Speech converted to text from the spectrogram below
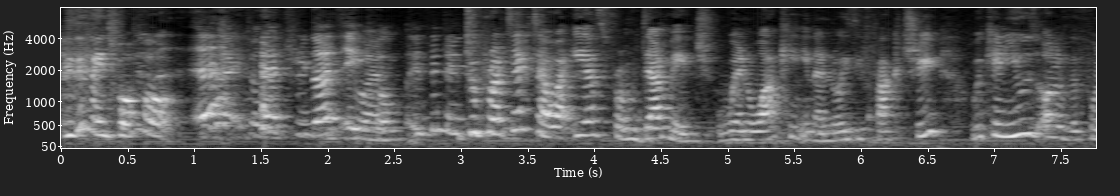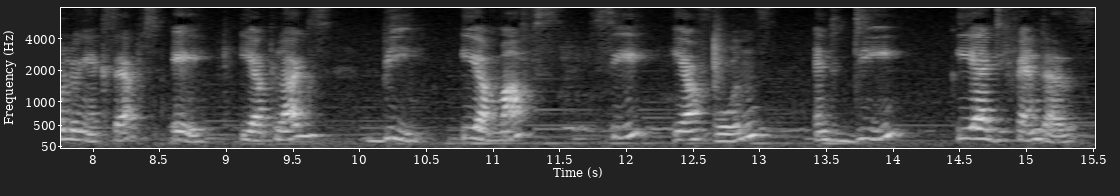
is this for four? It was a trick. Not this a one. Is it a To protect our ears from damage when working in a noisy factory, we can use all of the following except A. Earplugs, B. Ear muffs, C. Earphones, and D. Ear defenders.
